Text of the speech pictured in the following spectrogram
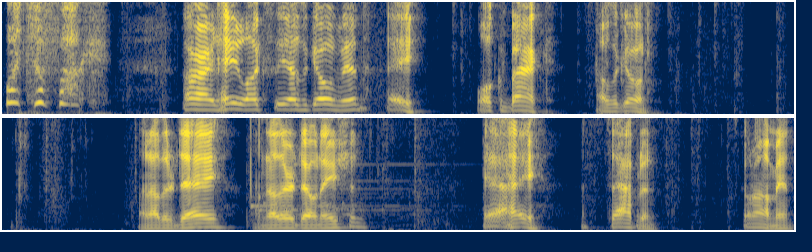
What the fuck? All right. Hey, Luxy. How's it going, man? Hey. Welcome back. How's it going? Another day, another donation. Yeah, hey, what's happening? What's going on, man?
